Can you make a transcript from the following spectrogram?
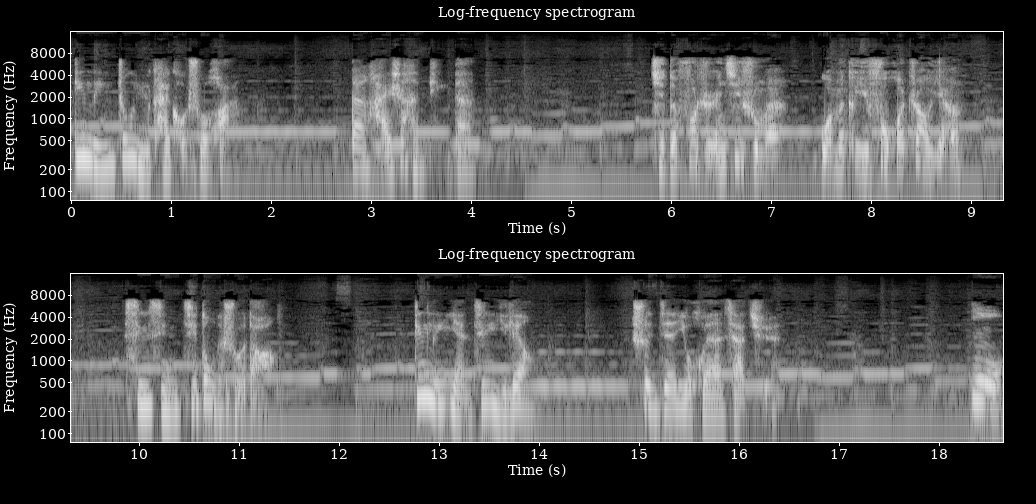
丁玲终于开口说话，但还是很平淡。记得复制人技术吗？我们可以复活赵阳。星星激动地说道。丁玲眼睛一亮，瞬间又灰暗下去。不，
